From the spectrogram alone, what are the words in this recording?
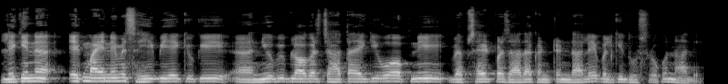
लेकिन एक मायने में सही भी है क्योंकि न्यू बी ब्लॉगर चाहता है कि वो अपनी वेबसाइट पर ज़्यादा कंटेंट डाले, बल्कि दूसरों को ना दे।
